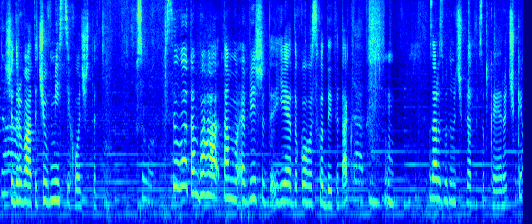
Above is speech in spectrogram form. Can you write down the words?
Так. щедрувати, чи в місті хочете? Село. В село там багато, там е, більше є до кого сходити, так? Так. Зараз будемо чіпляти цукерочки.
